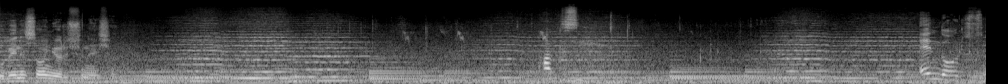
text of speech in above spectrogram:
Bu benim son görüşün Eyşan. Haklısın. En doğrusu.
